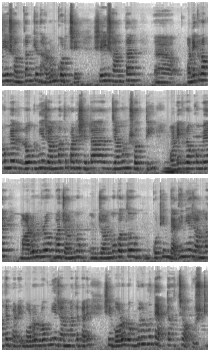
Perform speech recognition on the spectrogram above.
যে সন্তানকে ধারণ করছে সেই সন্তান অনেক রকমের রোগ নিয়ে জন্মাতে পারে সেটা যেমন সত্যি অনেক রকমের মারণ রোগ বা জন্ম জন্মগত কঠিন ব্যাধি নিয়ে জন্মাতে পারে বড় রোগ নিয়ে জন্মাতে পারে সেই বড় রোগগুলোর মধ্যে একটা হচ্ছে অপুষ্টি।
